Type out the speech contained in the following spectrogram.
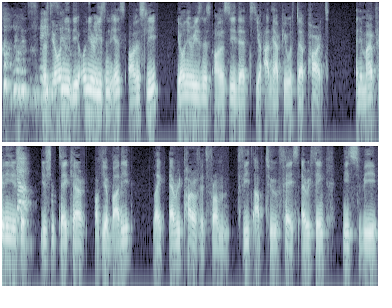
Because the only the only reason is honestly the only reason is honestly that you're unhappy with that part, and in my opinion, you yeah. should you should take care of your body like every part of it from feet up to face everything needs to be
